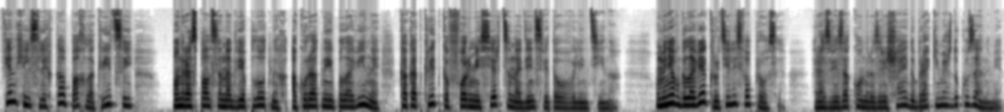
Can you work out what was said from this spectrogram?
Фенхель слегка пах лакрицей, он распался на две плотных, аккуратные половины, как открытка в форме сердца на День Святого Валентина. У меня в голове крутились вопросы. Разве закон разрешает браки между кузенами?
